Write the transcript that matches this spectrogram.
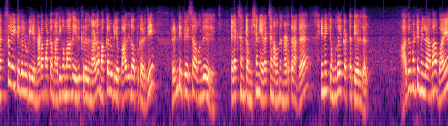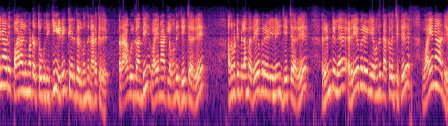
நக்சலைட்டுகளுடைய நடமாட்டம் அதிகமாக இருக்கிறதுனால மக்களுடைய பாதுகாப்பு கருதி ரெண்டு ஃபேஸா வந்து எலெக்ஷன் கமிஷன் எலெக்ஷனை வந்து நடத்துகிறாங்க இன்னைக்கு முதல் கட்ட தேர்தல். அது மட்டும் இல்லாமல் வயநாடு பாராளுமன்ற தொகுதிக்கு இடைத்தேர்தல் வந்து நடக்குது. ராகுல் காந்தி வயநாட்டில் வந்து ஜெயிச்சாரு. அது மட்டும் இல்லாமல் ரேபரேலிலையும் ஜெயிச்சாரு. ரெண்டில் ரேபரேலியை வந்து தக்க வச்சுட்டு வயநாடு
